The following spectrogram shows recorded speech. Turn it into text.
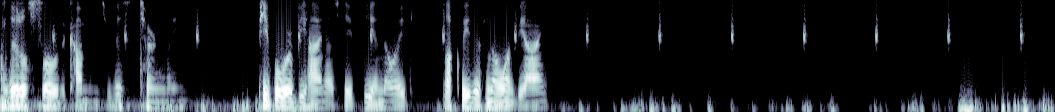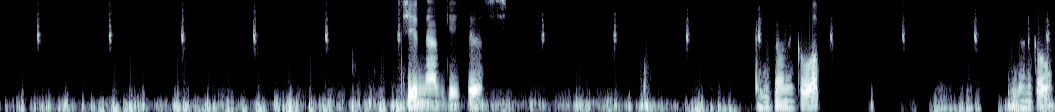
A little slow to come into this turn lane. People were behind us, they'd be annoyed. Luckily there's no one behind. See to navigate this. Are you gonna go up? Are you gonna go? Are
